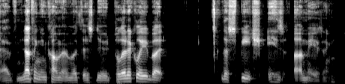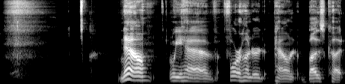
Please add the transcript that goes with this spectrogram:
have nothing in common with this dude politically, but the speech is amazing. Now we have 400 pound buzz cut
